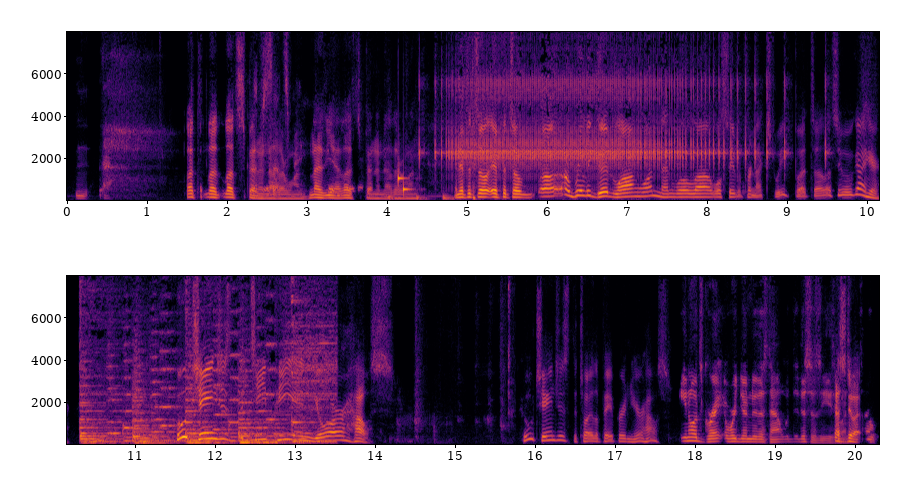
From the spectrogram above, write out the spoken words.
Let's let, let's spin another me. one. Let- yeah, let's spin another one. And if it's a if it's a a really good long one, then we'll uh, we'll save it for next week. But uh, let's see what we got here. Who changes the TP in your house? Who changes the toilet paper in your house? you know what's great? We're going to do this now. This is easy. Let's one. do it. So,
